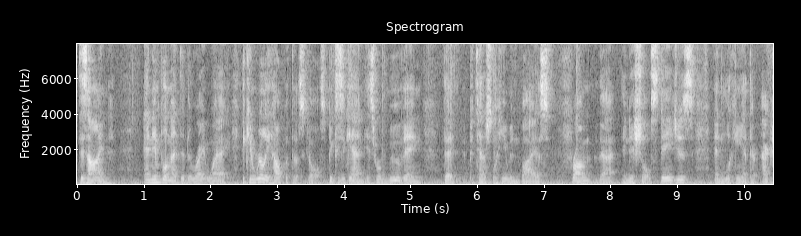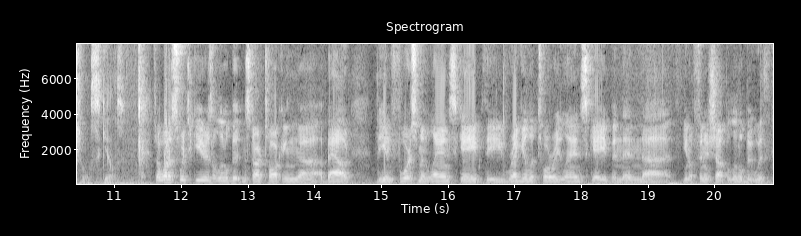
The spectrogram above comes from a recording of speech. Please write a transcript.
designed and implemented the right way, it can really help with those goals because again, it's removing that potential human bias from that initial stages and looking at their actual skills. So I want to switch gears a little bit and start talking uh, about the enforcement landscape, the regulatory landscape, and then uh, you know finish up a little bit with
